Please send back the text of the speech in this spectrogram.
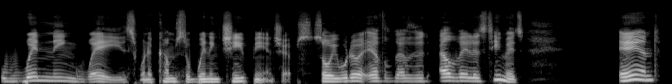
winning ways when it comes to winning championships. So he would have elevated his teammates. And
